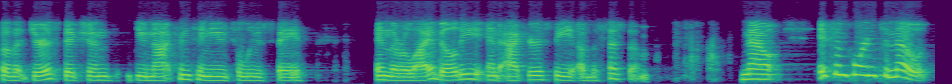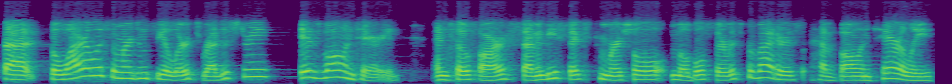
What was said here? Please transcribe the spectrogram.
so that jurisdictions do not continue to lose faith in the reliability and accuracy of the system. Now, it's important to note that the Wireless Emergency Alerts Registry is voluntary and so far, 76 commercial mobile service providers have voluntarily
